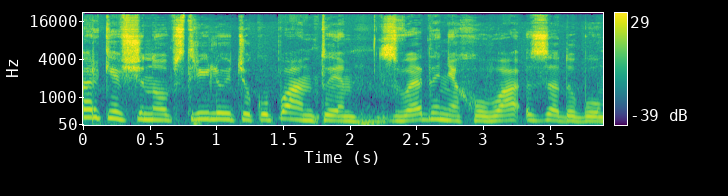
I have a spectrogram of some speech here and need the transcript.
Харківщину обстрілюють окупанти. Зведення хова за добу.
